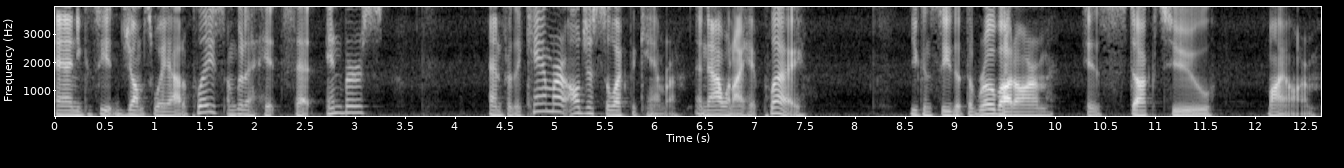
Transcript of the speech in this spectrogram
And you can see it jumps way out of place. I'm going to hit set inverse. And for the camera, I'll just select the camera. And now when I hit play, you can see that the robot arm is stuck to my arm.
